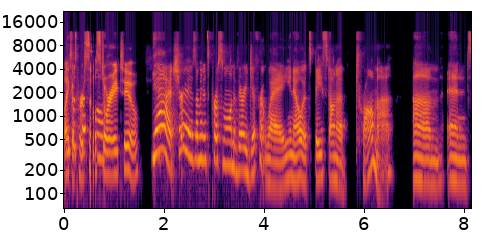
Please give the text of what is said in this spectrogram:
like This a personal personal. story too. Yeah, it sure is. I mean, it's personal in a very different way. You know, it's based on a trauma. Um, and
